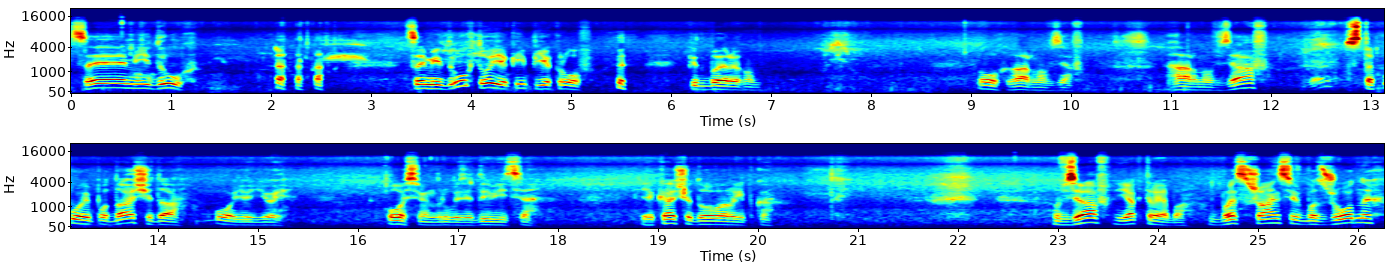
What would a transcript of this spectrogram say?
це мій друг. Це мій друг той, який п'є кров під берегом. Ох, гарно взяв. Гарно взяв. З такої подачі, да. Ой-ой-ой. Ось він, друзі, дивіться. Яка чудова рибка. Взяв як треба. Без шансів, без жодних,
